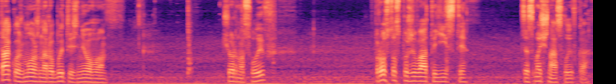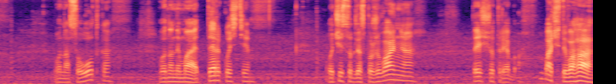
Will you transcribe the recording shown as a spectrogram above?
Також можна робити з нього чорнослив. Просто споживати їсти. Це смачна сливка. Вона солодка. Вона не має теркості. От чисто для споживання те, що треба. Бачите, вага,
